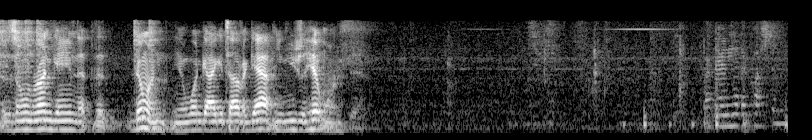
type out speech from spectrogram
the zone run game that that doing, you know one guy gets out of a gap and you can usually hit one. Are there any other questions?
